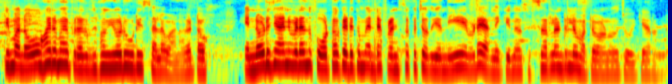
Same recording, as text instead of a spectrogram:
അതിമനോഹരമായ പ്രകൃതി ഭംഗിയോട് ഭംഗിയോടുകൂടിയ സ്ഥലമാണ് കേട്ടോ. എന്നോട് ഞാൻ ഇവിടെ നിന്ന് ഫോട്ടോ ഒക്കെ എടുക്കുമ്പോൾ എന്റെ ഫ്രണ്ട്സൊക്കെ ചോദിക്കുക നീ എവിടെയാണ് നിൽക്കുന്നത്? സ്വിറ്റ്സർലൻഡിലോ മറ്റോ ആണോ? എന്ന് ചോദിക്കാറുണ്ട്.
